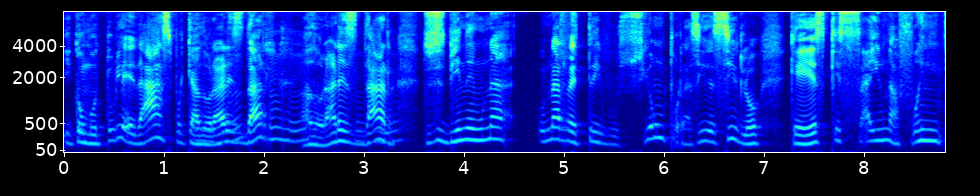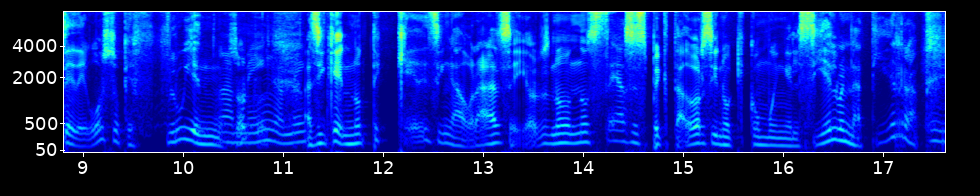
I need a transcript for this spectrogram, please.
Y como tú le das, porque adorar es dar, adorar es dar. Entonces viene una una retribución, por así decirlo, que es que hay una fuente de gozo que fluye en nosotros. Así que no te quedes sin adorar al Señor, no, no seas espectador, sino que como en el cielo, en la tierra. Mm.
